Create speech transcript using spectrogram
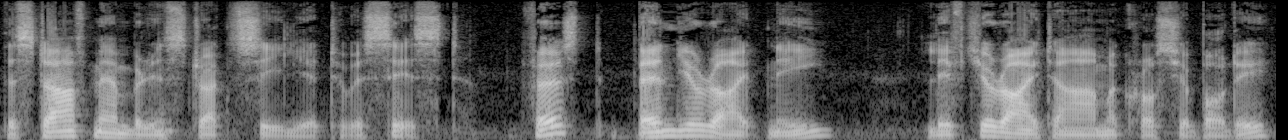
The staff member instructs Celia to assist. First, bend your right knee, lift your right arm across your body,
